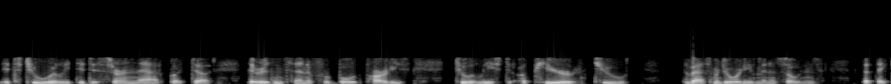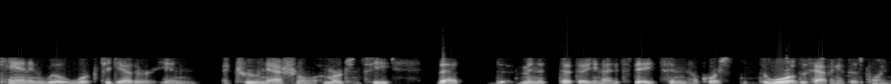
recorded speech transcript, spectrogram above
It's too early to discern that, but uh, there is incentive for both parties to at least appear to the vast majority of Minnesotans that they can and will work together in a true national emergency that the that the United States and of course the world is having at this point.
